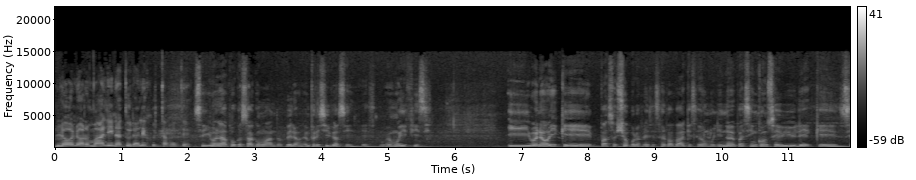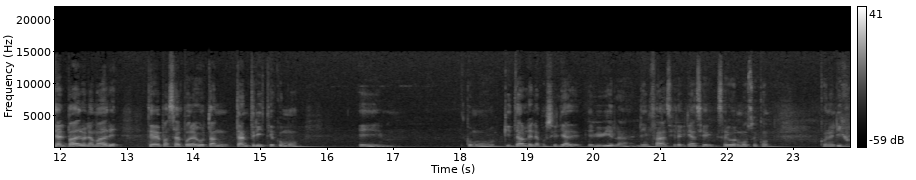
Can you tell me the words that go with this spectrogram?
lo normal y natural es justamente. Sí, bueno, a poco se va acomodando, pero en principio sí, es, es muy difícil. Y bueno, hoy que paso yo por la experiencia de ser papá, que es algo muy lindo, me parece inconcebible que sea el padre o la madre tenga que pasar por algo tan, tan triste como, eh, como quitarle la posibilidad de, de vivir la, la infancia, la crianza, es algo hermoso con, con el hijo.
